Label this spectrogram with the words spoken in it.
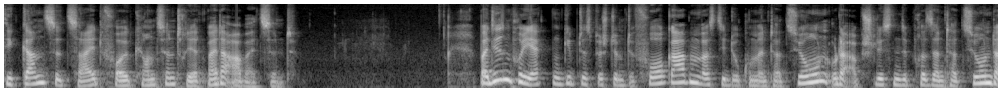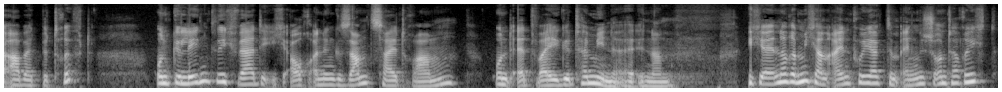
die ganze Zeit voll konzentriert bei der Arbeit sind. Bei diesen Projekten gibt es bestimmte Vorgaben, was die Dokumentation oder abschließende Präsentation der Arbeit betrifft, und gelegentlich werde ich auch an den Gesamtzeitrahmen und etwaige Termine erinnern. Ich erinnere mich an ein Projekt im Englischunterricht,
